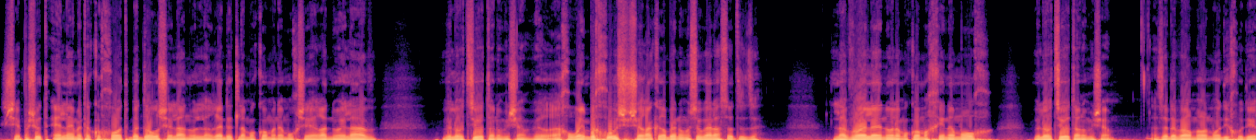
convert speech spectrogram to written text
שפשוט אין להם את הכוחות בדור שלנו לרדת למקום הנמוך שירדנו אליו, ולהוציא אותנו משם. ואנחנו רואים בחוש שרק רבנו מסוגל לעשות את זה. לבוא אלינו למקום הכי נמוך ולהוציא אותנו משם. אז זה דבר מאוד מאוד ייחודי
